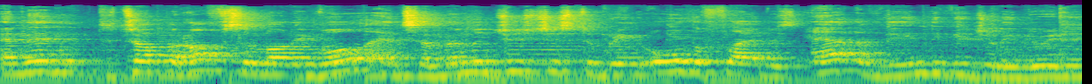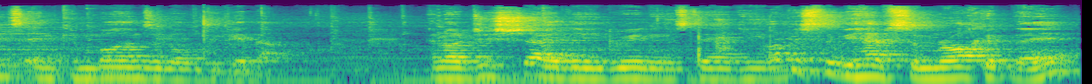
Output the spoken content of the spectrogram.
And then to top it off, some olive oil and some lemon juice just to bring all the flavours out of the individual ingredients and combines it all together and I'll just show you the ingredients down here. Obviously we have some rocket there.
